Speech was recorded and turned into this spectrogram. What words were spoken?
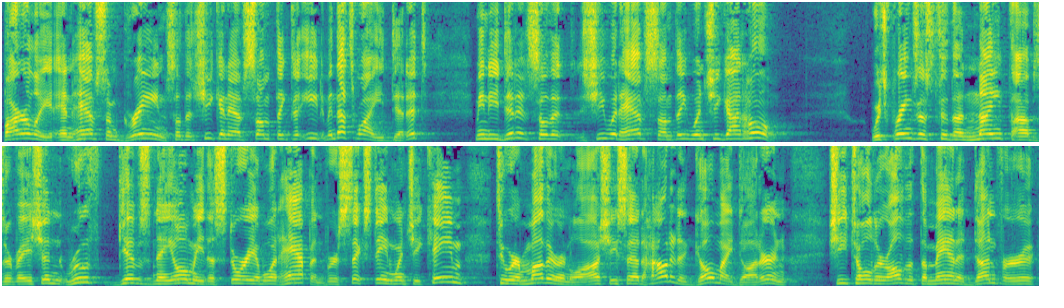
barley and have some grain so that she can have something to eat. I mean, that's why he did it. I mean, he did it so that she would have something when she got home. Which brings us to the ninth observation. Ruth gives Naomi the story of what happened. Verse 16 When she came to her mother in law, she said, How did it go, my daughter? And she told her all that the man had done for her.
